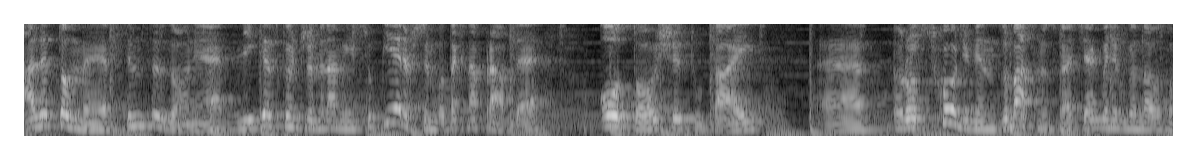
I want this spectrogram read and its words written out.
ale to my w tym sezonie ligę skończymy na miejscu pierwszym, bo tak naprawdę o to się tutaj rozchodzi, więc zobaczmy, słuchajcie, jak będzie wyglądało to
